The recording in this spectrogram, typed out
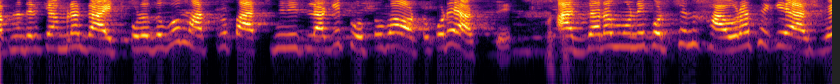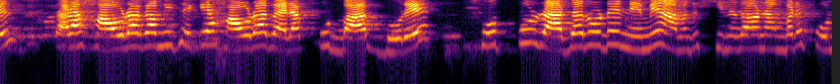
আপনাদেরকে আমরা গাইড করে দেবো। মাত্র পাঁচ মিনিট লাগে টোটো বা অটো করে আসতে আর যারা মনে করছেন হাওড়া থেকে আসবেন তারা হাওড়াগামী থেকে হাওড়া ব্যারাকপুর বাস ধরে সোদপুর রাজা রোডে নেমে আমাদের স্ক্রিনে দেওয়া নাম্বারে ফোন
